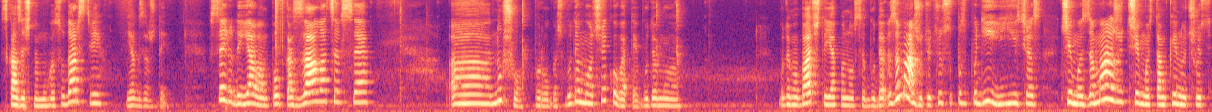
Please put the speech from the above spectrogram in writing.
сказочному государстві, як завжди. Все, люди, я вам показала це все. А, ну що поробиш? Будемо очікувати, будемо. Будемо бачити, як воно все буде. Замажуть оцю подію, її зараз чимось замажуть, чимось там кинуть щось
